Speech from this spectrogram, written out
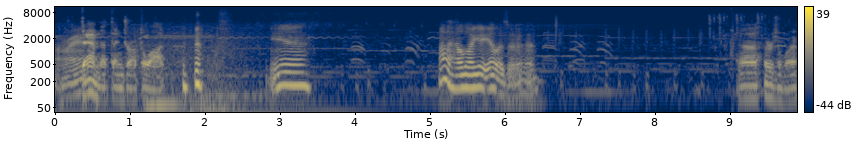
Alright. Damn, that thing dropped a lot. Yeah. How the hell do I get yellows over here? Uh, there's a way.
